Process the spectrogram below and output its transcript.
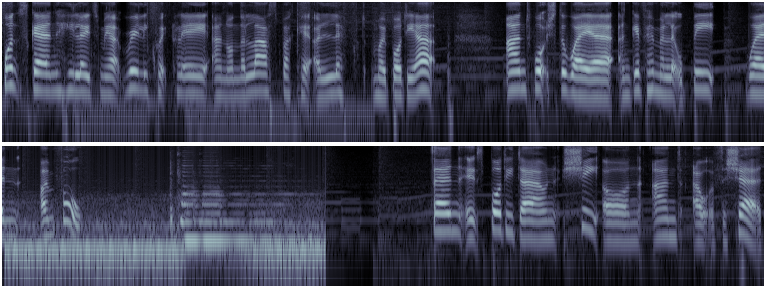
Once again, he loads me up really quickly, and on the last bucket, I lift my body up and watch the weigher and give him a little beep when I'm full. Then it's body down, sheet on, and out of the shed.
